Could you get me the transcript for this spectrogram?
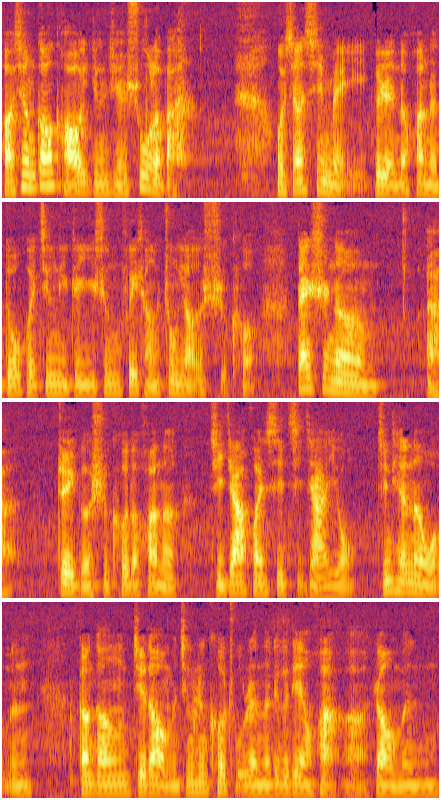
好像高考已经结束了吧？我相信每个人的话呢，都会经历这一生非常重要的时刻。但是呢，啊，这个时刻的话呢。几家欢喜几家忧。今天呢，我们刚刚接到我们精神科主任的这个电话啊，让我们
